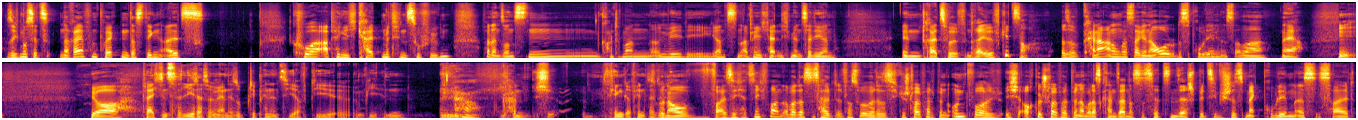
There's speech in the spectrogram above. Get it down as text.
also ich muss jetzt eine Reihe von Projekten das Ding als Core-Abhängigkeit mit hinzufügen, weil ansonsten konnte man irgendwie die ganzen Abhängigkeiten nicht mehr installieren. In 3.12. In 3.11 geht's noch. Also keine Ahnung, was da genau das Problem ja. ist, aber naja. Hm. Ja. Vielleicht installiert das irgendeine Subdependency auf die äh, irgendwie hin. Ja, kann ich Klingt auf jeden Fall. So genau weiß ich jetzt nicht von, aber das ist halt etwas, über das ich gestolpert bin und wo ich auch gestolpert bin, aber das kann sein, dass das jetzt ein sehr spezifisches Mac-Problem ist. Ist halt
